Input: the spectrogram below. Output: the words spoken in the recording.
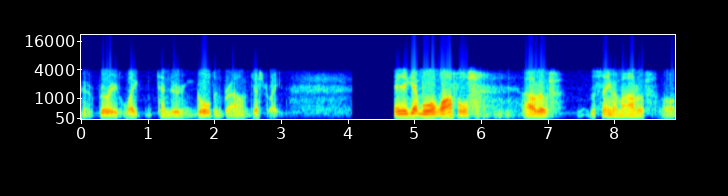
They're very light and tender and golden brown, just right. And you get more waffles out of the same amount of, of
